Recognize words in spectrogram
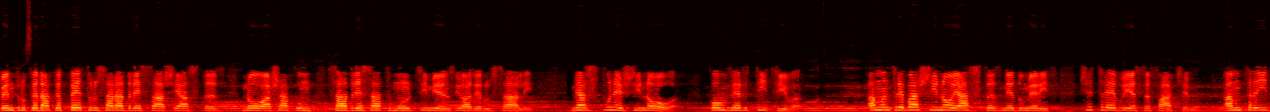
Pentru că dacă Petru s-ar adresa și astăzi nouă, așa cum s-a adresat mulțimii în ziua de Rusalii, ne-ar spune și nouă, convertiți-vă. Am întrebat și noi astăzi nedumeriți, ce trebuie să facem? Am trăit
